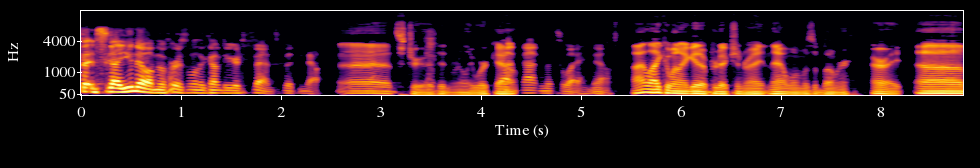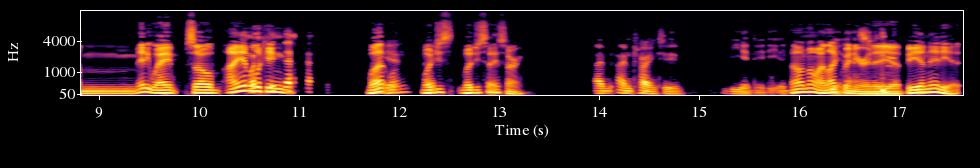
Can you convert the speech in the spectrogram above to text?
but Scott, you know I'm the first one to come to your defense, but no, Uh, that's true. It didn't really work out. not, not in this way. No. I like it when I get a prediction right, and that one was a bummer. All right. Um. Anyway, so I am What looking. did that happen? What? again? What'd you What'd you say? Sorry. I'm I'm trying to be an idiot. Oh no, I like when you're an idiot. Be an idiot.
